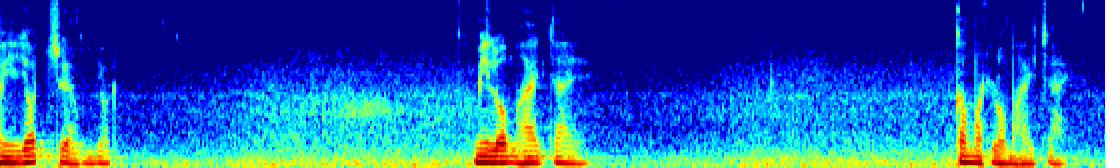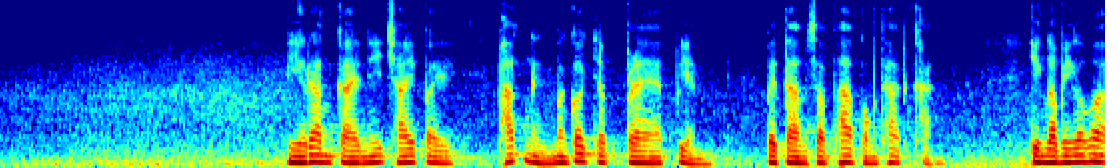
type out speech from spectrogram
มียศเสื่อมยศ มีลมหายใจ ก็หมดลมหายใจ มีร่างกายนี้ใช้ไปพักหนึ่งมันก็จะแปรเปลี่ยน ไปตามสภาพของธาตุขันธ์จริงเรามีก็ว่า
